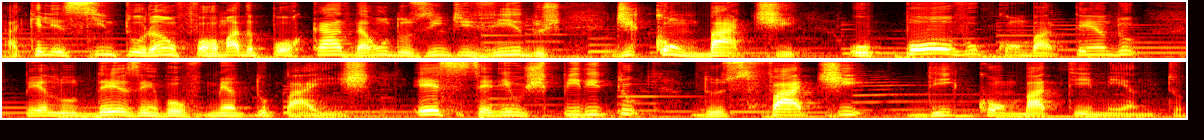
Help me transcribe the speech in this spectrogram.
aquele cinturão formado por cada um dos indivíduos de combate, o povo combatendo pelo desenvolvimento do país. Esse seria o espírito dos fati de combatimento.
